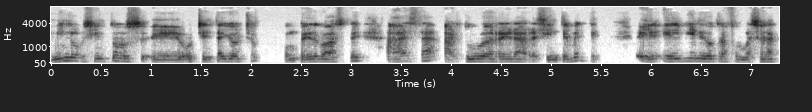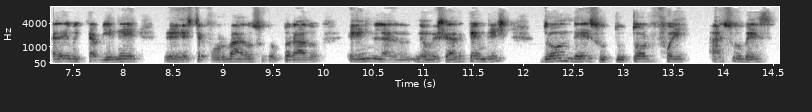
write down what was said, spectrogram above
1988 con Pedro Aspe hasta Arturo Herrera recientemente. Él, viene de otra formación académica, viene este, formado su doctorado en la Universidad de Cambridge, donde su tutor fue a su vez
